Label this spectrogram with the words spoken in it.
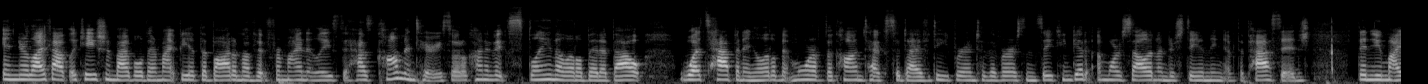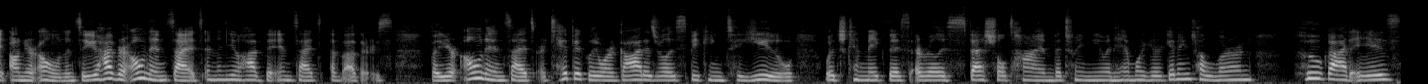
in your life application bible. There might be at the bottom of it for mine at least it has commentary so it'll kind of explain a little bit about what's happening a little bit more of the context to dive deeper into the verse and so you can get a more solid understanding of the passage than you might on your own and so you have your own insights and then you'll have the insights of others but your own insights are typically where god is really speaking to you which can make this a really special time between you and him where you're getting to learn who god is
